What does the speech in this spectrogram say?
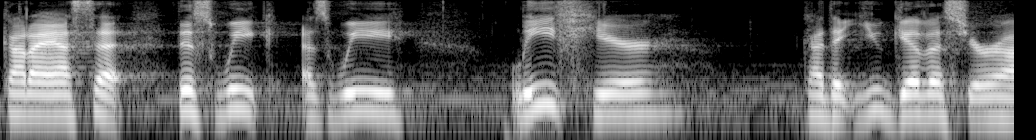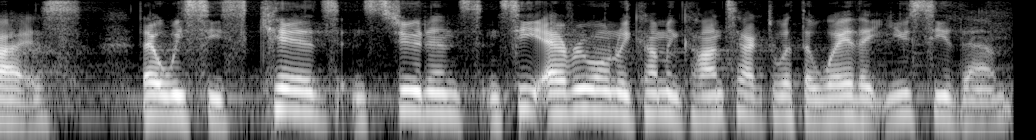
God, I ask that this week, as we leave here, God, that you give us your eyes, that we see kids and students and see everyone we come in contact with the way that you see them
